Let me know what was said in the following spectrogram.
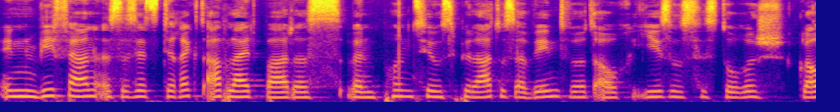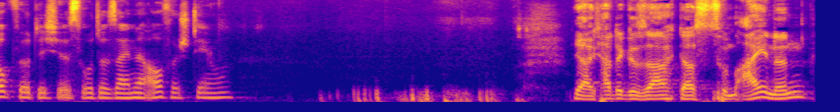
Inwiefern ist es jetzt direkt ableitbar, dass wenn Pontius Pilatus erwähnt wird, auch Jesus historisch glaubwürdig ist oder seine Auferstehung? Ja, ich hatte gesagt, dass zum einen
